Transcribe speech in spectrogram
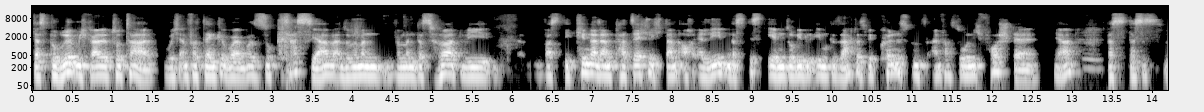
Das berührt mich gerade total, wo ich einfach denke, boah, das ist so krass, ja. Also wenn man, wenn man das hört, wie, was die Kinder dann tatsächlich dann auch erleben, das ist eben so, wie du eben gesagt hast, wir können es uns einfach so nicht vorstellen. Ja, mhm. das, das ist,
